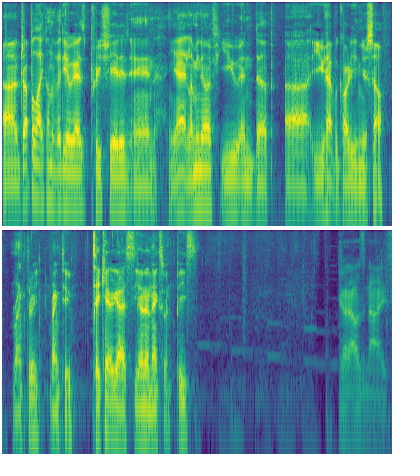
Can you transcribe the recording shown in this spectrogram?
Uh, drop a like on the video, guys. Appreciate it. And yeah, let me know if you end up uh, you have a guardian yourself. Rank three, rank two. Take care, guys. See you on the next one. Peace. Yeah, that was nice.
